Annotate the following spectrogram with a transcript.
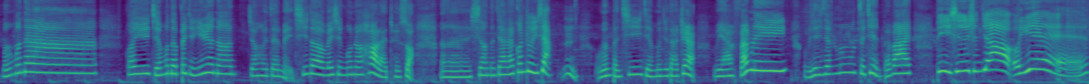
萌萌的啦。关于节目的背景音乐呢，将会在每期的微信公众号来推送，嗯，希望大家来关注一下。嗯，我们本期节目就到这儿，We are family，我们下期节目再见，拜拜。地心神教，哦耶！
